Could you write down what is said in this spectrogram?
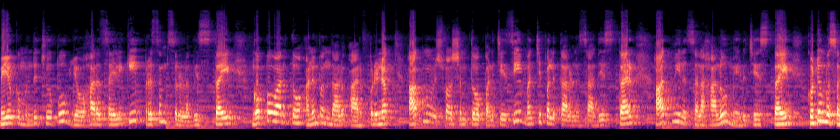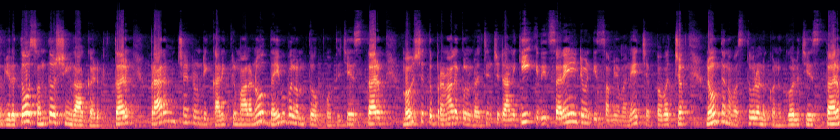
మీ యొక్క ముందు చూపు వ్యవహార శైలికి ప్రశంసలు లభిస్తాయి. గొప్పవారితో అనుబంధాలు ఏర్పడిన ఆత్మవిశ్వాసంతో పనిచేసి మంచి ఫలితాలను సాధిస్తారు. ఆత్మీయుల సలహాలు మేలు చేస్తాయి. కుటుంబ సభ్యులతో సంతోషంగా గడుపుతారు. ప్రారంభించినటువంటి కార్యక్రమాలను దైవబలం దైవబలంతో పూర్తి చేస్తారు. భవిష్యత్తు ప్రణాళికలను రచించడానికి ఇది సరైనటువంటి సమయం అనే చెప్పవచ్చు. నూతన వస్తువులను కొనుగోలు చేస్తారు.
